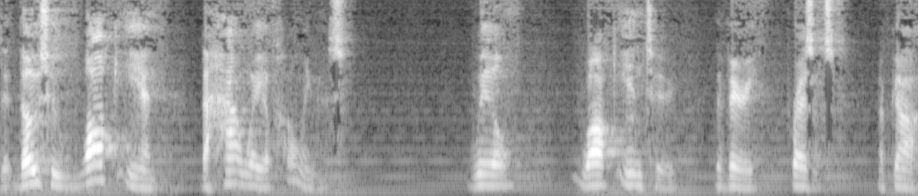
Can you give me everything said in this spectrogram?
that those who walk in the highway of holiness will walk into the very presence of God.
